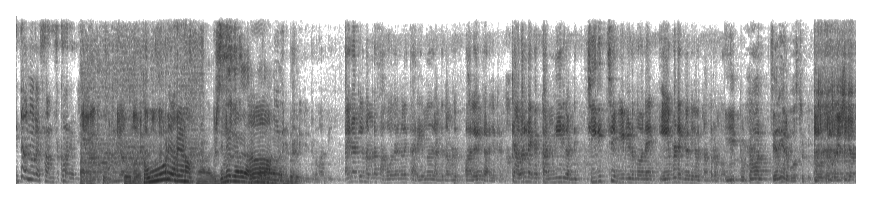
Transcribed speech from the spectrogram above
എന്താ സംസ്കാരം. തൂറി സഹോദരങ്ങൾ കരയുന്നത് കണ്ട് നമ്മൾ പലരും കരഞ്ഞിട്ടുണ്ട്. പക്ഷെ അവരുടെയൊക്കെ കണ്ണീര് കണ്ട് ചിരിച്ച് വീടിടുന്നവനെ എവിടെങ്കിലും നിങ്ങൾ കണ്ടിട്ടുണ്ടോ? ഈ ടുട്ടുമോൻ ചെറിയൊരു പോസ്റ്റ് ഇട്ടു. പ്രതീക്ഷിക്കാത്ത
